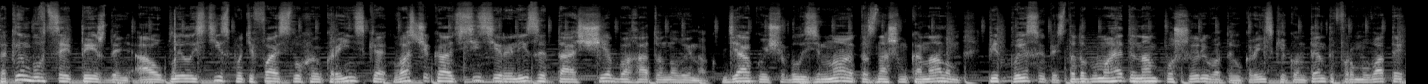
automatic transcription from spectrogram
Таким був цей тиждень. А у плейлисті Spotify Слухай Українське вас чекають всі ці релізи та ще багато новинок. Дякую, що були зі мною та з нашим каналом. Підписуйтесь та допомагайте нам поширювати український контент і формувати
